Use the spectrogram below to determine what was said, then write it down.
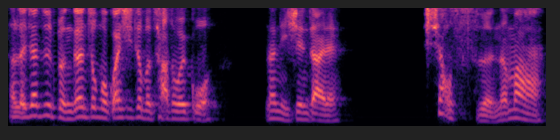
那人家日本跟中国关系这么差都会过，那你现在呢？笑死人了嘛！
